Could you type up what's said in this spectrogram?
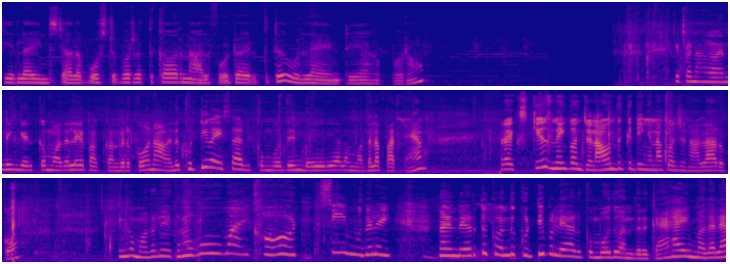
கீழே இன்ஸ்டாவில் போஸ்ட் போடுறதுக்கு ஒரு நாலு ஃபோட்டோ எடுத்துகிட்டு உள்ளே என்ட்ரி ஆக போகிறோம் இப்போ நாங்கள் வந்து இங்கே இருக்க முதலே பார்க்க வந்திருக்கோம். நான் வந்து குட்டி வயசாக இருக்கும்போது இந்த ஏரியாவில் முதல்ல பார்த்தேன். எக்ஸ்கியூஸ் மீ கொஞ்சம் நவுந்துக்கிட்டிங்கன்னா கொஞ்சம் நல்லாயிருக்கும் இங்கே முதலே இருக்கணும். ஓ மை காட் சி முதலை. நான் இந்த இடத்துக்கு வந்து குட்டி பிள்ளையாக இருக்கும்போது வந்திருக்கேன். ஹாய் முதல்ல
